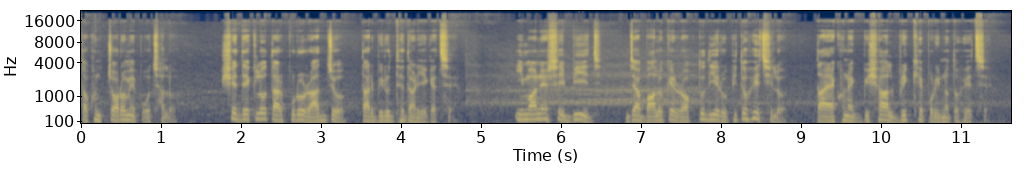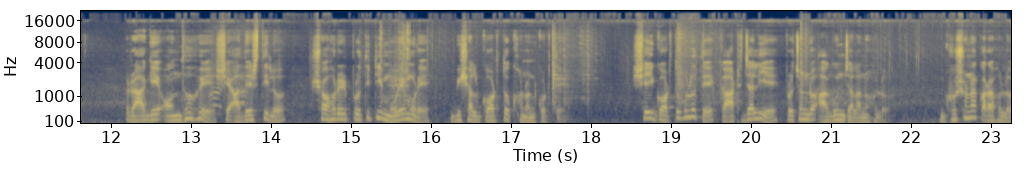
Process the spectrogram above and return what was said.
তখন চরমে পৌঁছালো। সে দেখল তার পুরো রাজ্য তার বিরুদ্ধে দাঁড়িয়ে গেছে। ইমানের সেই বীজ যা বালকের রক্ত দিয়ে রোপিত হয়েছিল, তা এখন এক বিশাল বৃক্ষে পরিণত হয়েছে। রাগে অন্ধ হয়ে সে আদেশ দিল শহরের প্রতিটি মোড়ে মোড়ে বিশাল গর্ত খনন করতে। সেই গর্তগুলোতে কাঠ জ্বালিয়ে প্রচণ্ড আগুন জ্বালানো হলো। ঘোষণা করা হলো,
